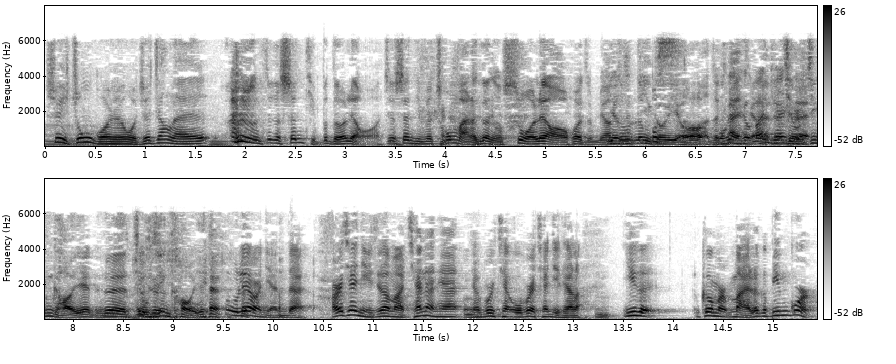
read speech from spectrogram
所以中国人，我觉得将来 这个身体不得了啊，这身体里面充满了各种塑料或者怎么样，都都不有。我跟你说，完全酒精考验的，对，酒精考验。塑料年代，而且你知道吗？前两天，也不是前，我不知道前几天了，一个哥们儿买了个冰棍儿，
